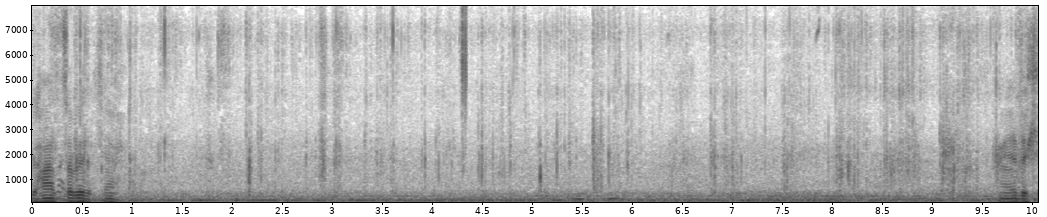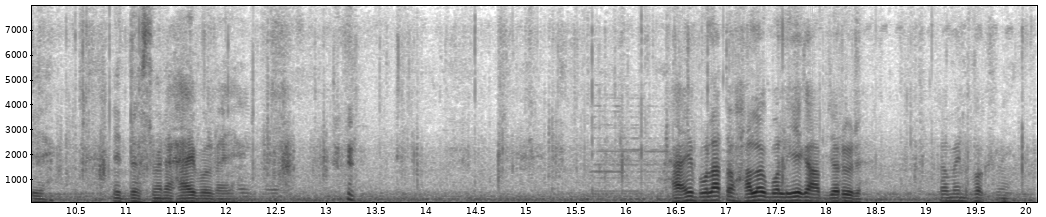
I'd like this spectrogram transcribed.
घास सभी देखिए ये देखिए, ये दोस्त मेरा हाय बोल रहा है। हाय बोला तो हेलो बोलिएगा आप ज़रूर, कमेंट बॉक्स में।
